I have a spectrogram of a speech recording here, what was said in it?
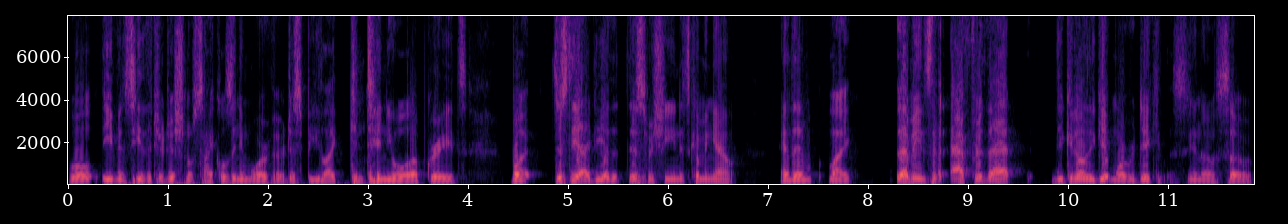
we'll even see the traditional cycles anymore, if it'll just be like continual upgrades. But just the idea that this machine is coming out, and then like that means that after that, you can only get more ridiculous, you know. So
